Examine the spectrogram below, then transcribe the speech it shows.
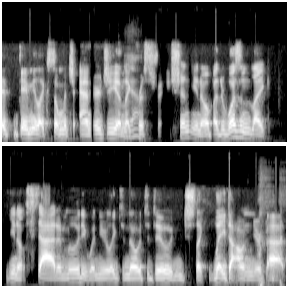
it gave me like so much energy and like Yeah. frustration, you know. But it wasn't like you know sad and moody when you like to know what to do and just like lay down in your bed.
